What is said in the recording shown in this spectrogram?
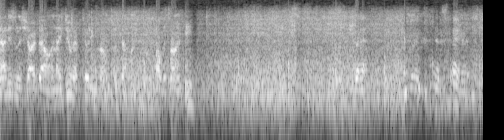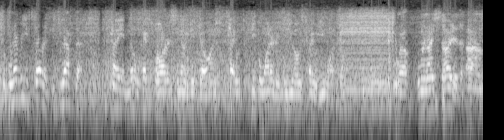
That isn't the Charvel, and I do have tuning problems with that one all the time. Go ahead. Hey, whenever you started, did you have to play in little pick bars, you know, to get going, play what the people wanted, or did you always play what you wanted? Well, when I started, um,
